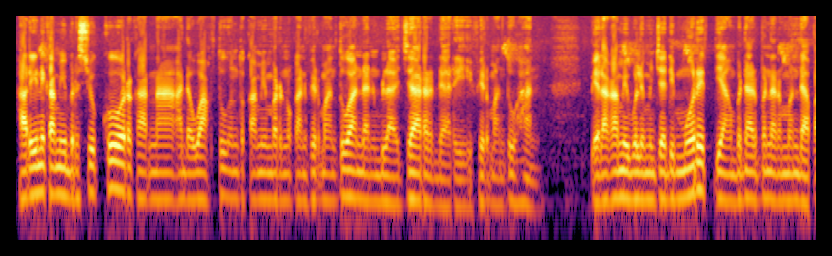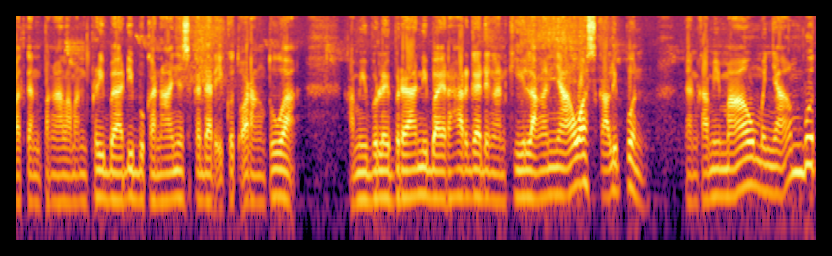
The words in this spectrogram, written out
Hari ini kami bersyukur karena ada waktu untuk kami merenungkan firman Tuhan dan belajar dari firman Tuhan. Biarlah kami boleh menjadi murid yang benar-benar mendapatkan pengalaman pribadi bukan hanya sekedar ikut orang tua. Kami boleh berani bayar harga dengan kehilangan nyawa sekalipun. Dan kami mau menyambut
